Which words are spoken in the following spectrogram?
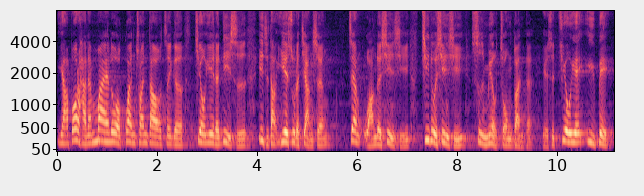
亚伯拉罕的脉络贯穿到这个就业的历史，一直到耶稣的降生，这样王的信息、基督的信息是没有中断的，也是就业预备。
